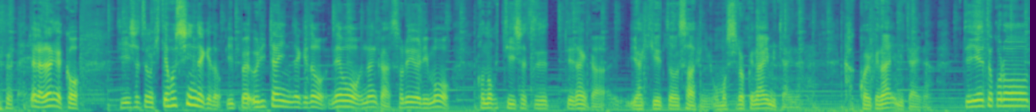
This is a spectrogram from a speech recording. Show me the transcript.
だからなんかこう T シャツも着てほしいんだけどいっぱい売りたいんだけどでもなんかそれよりもこの T シャツってなんか野球とサーフィン面白くないみたいなかっこよくないみたいなっていうところ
